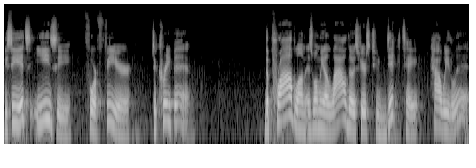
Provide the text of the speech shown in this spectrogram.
You see, it's easy for fear to creep in. The problem is when we allow those fears to dictate how we live.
